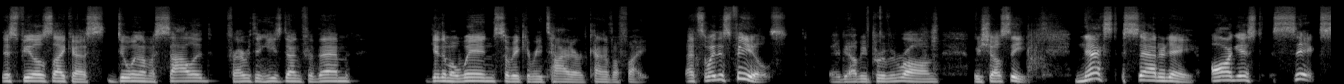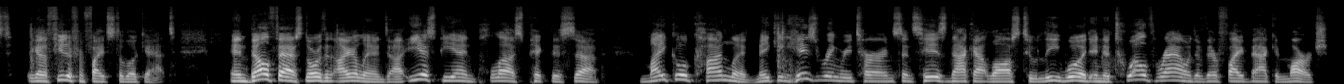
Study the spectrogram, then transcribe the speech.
This feels like us doing him a solid for everything he's done for them. Get him a win so he can retire, kind of a fight. That's the way this feels. Maybe I'll be proven wrong. We shall see. Next Saturday, August 6th, we got a few different fights to look at. In Belfast, Northern Ireland, uh, ESPN Plus picked this up. Michael Conlan making his ring return since his knockout loss to Leigh Wood in the 12th round of their fight back in March,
